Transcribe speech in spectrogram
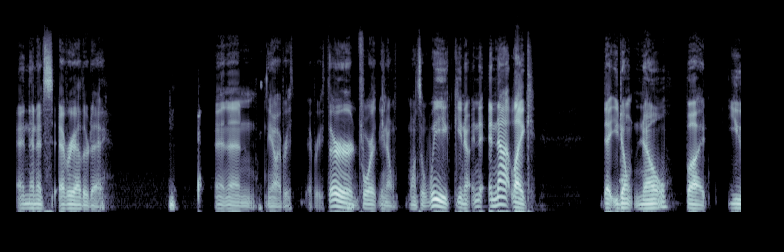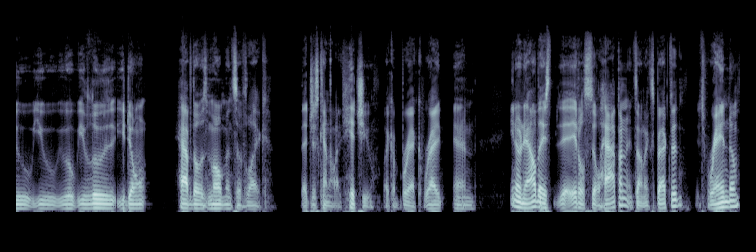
and then it's every other day. And then you know every every third, fourth, you know, once a week, you know, and, and not like that you don't know, but you you you you lose you don't have those moments of like that just kind of like hit you like a brick, right? And you know, now they it'll still happen. It's unexpected. It's random.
